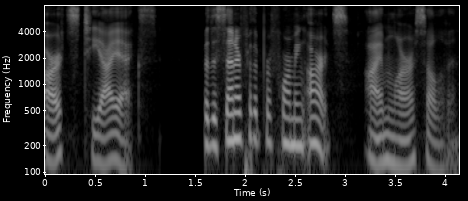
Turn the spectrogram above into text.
ARTS TIX. For the Center for the Performing Arts, I'm Laura Sullivan.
